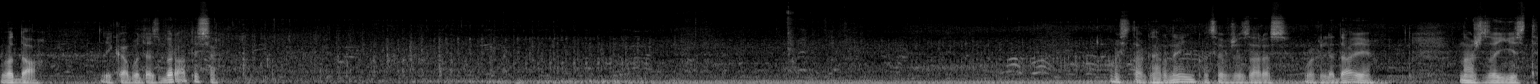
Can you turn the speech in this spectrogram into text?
вода, яка буде збиратися. Ось так гарненько це вже зараз виглядає наш заїзд.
